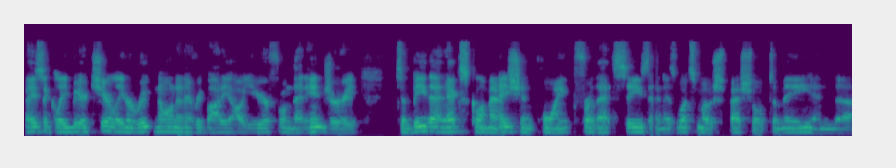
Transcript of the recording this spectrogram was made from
basically be a cheerleader rooting on everybody all year from that injury to be that exclamation point for that season is what's most special to me and uh,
